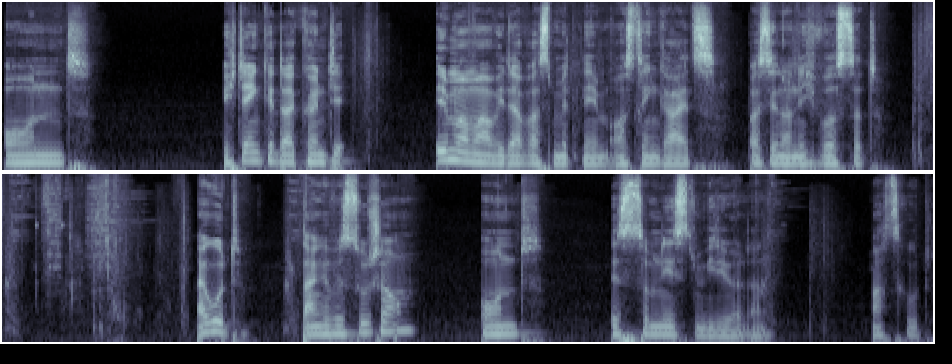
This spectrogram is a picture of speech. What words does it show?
Und ich denke, da könnt ihr immer mal wieder was mitnehmen aus den Guides, was ihr noch nicht wusstet. Na gut, danke fürs Zuschauen und bis zum nächsten Video dann. Macht's gut.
